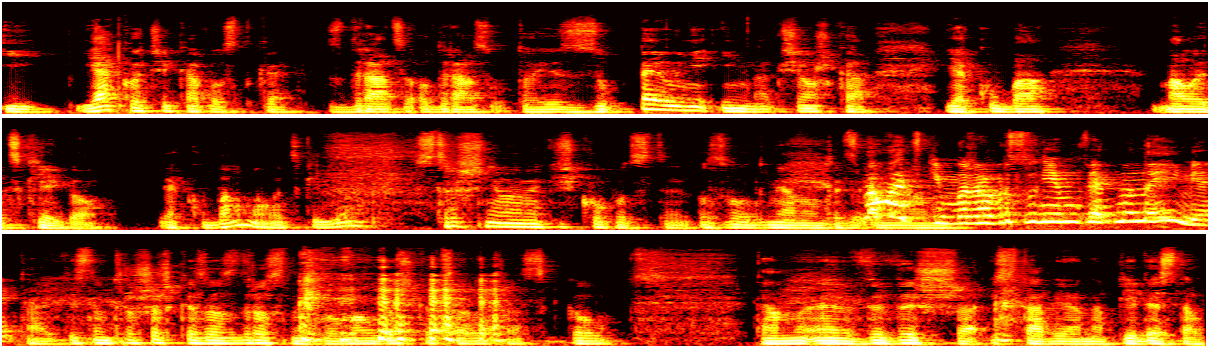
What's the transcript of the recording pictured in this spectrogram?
I jako ciekawostkę zdradzę od razu, to jest zupełnie inna książka Jakuba Małeckiego. Jakuba Małeckiego? Strasznie mam jakiś kłopot z, tym, z odmianą tego Z Małeckim, imienia. może po prostu nie mów jak ma na imię. Tak, jestem troszeczkę zazdrosny, bo Małgośka cały czas go tam e, wywyższa i stawia na piedestał.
